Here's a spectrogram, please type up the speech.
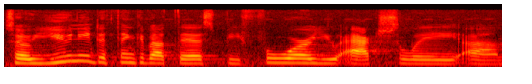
So you need to think about this before you actually um,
